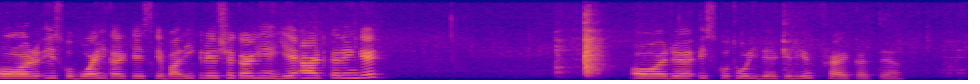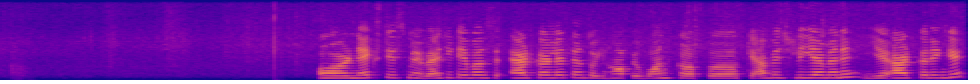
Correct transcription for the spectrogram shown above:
और इसको बॉईल करके इसके बारीक रेशे कर लिए। ये ऐड करेंगे। और इसको थोड़ी देर के लिए फ्राई करते हैं। और नेक्स्ट इसमें वेजिटेबल्स ऐड कर लेते हैं। तो यहाँ पे वन कप कैबेज लिया है मैंने। ये ऐड करेंगे।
